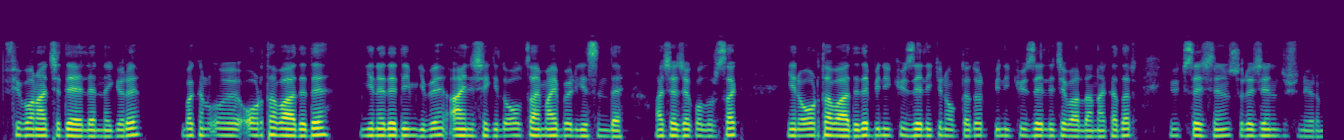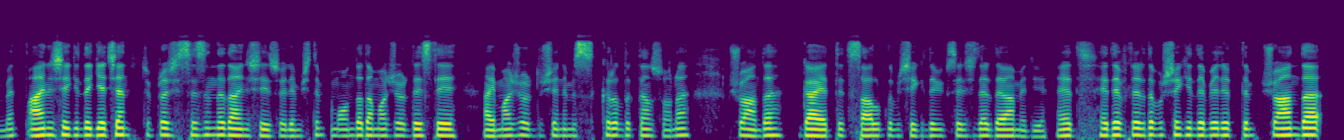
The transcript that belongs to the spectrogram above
Fibonacci değerlerine göre. Bakın e, orta vadede yine dediğim gibi aynı şekilde all time high bölgesinde açacak olursak yine orta vadede 1252.4 1250 civarlarına kadar yükselişlerin süreceğini düşünüyorum ben. Aynı şekilde geçen Tüpraş hissesinde de aynı şeyi söylemiştim. Onda da majör desteği, ay majör düşenimiz kırıldıktan sonra şu anda gayet de sağlıklı bir şekilde yükselişler devam ediyor. Evet, hedefleri de bu şekilde belirttim. Şu anda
